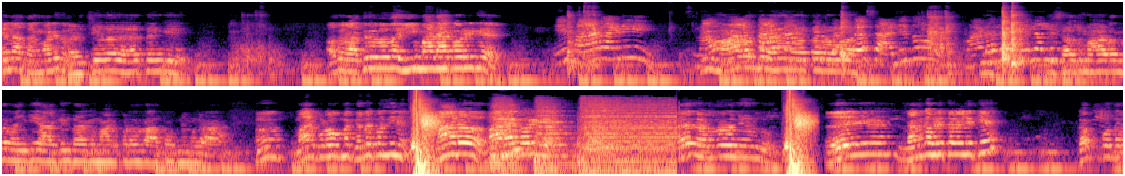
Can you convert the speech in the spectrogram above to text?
ಏನಾತ ಹಂಗ ಮಾಡಿದ್ರ? ಖರ್ಚಿ ಅದ ತಂಗಿ. ಅದು ರಾತ್ರಿ ಅದ ಈ ಮಾಡಿ ಹಾಕ ಅವರಿಗೆ ಏ ನೀವು? ಸಾಲಿದು ಈ ಸದ್ ಮಾಡಂದ್ರ ಹಂಗೆ ಆಗಿಂದಾಗ ಮಾಡ್ಕೊಡೋದು ಆತದ ನಿಮ್ಗ. ಹ್ಮ್ ಮಾಡಿ ಕೊಡೋಗ ಮತ್ತೆ ಎದಕ್ ಬಂದಿನಿ? ಮಾಡು ಮಾಡಿ ಹಾಕ ಅವ್ರಿಗೆ ಏ ನಡ್ದದ ನಿಮ್ದು ಏ ನನ್ಗ ಹೊಡಿತಾರಲ್ಲಿಕ್ಕೆ ಗಪ್ ಬಂದ್ರ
